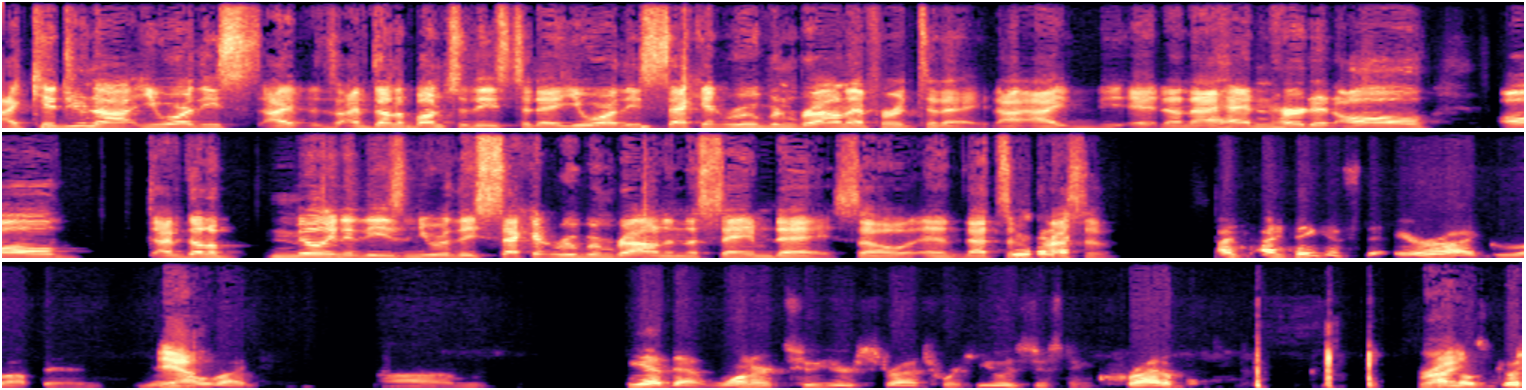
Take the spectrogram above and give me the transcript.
I kid you not. You are these. I've, I've done a bunch of these today. You are the second Ruben Brown I've heard today. I, I and I hadn't heard it all. All I've done a million of these, and you were the second Ruben Brown in the same day. So, and that's yeah, impressive. I, I think it's the era I grew up in. You yeah. know, like um, he had that one or two year stretch where he was just incredible. Right. On those good,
